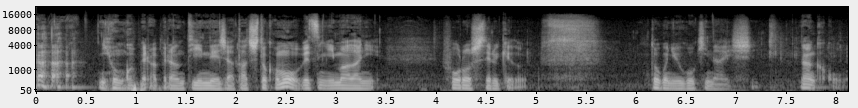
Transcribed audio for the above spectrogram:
な 日本語ペラペラのティーンエイジャーたちとかも別に未だにフォローしてるけど特に動きないしなんかこう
